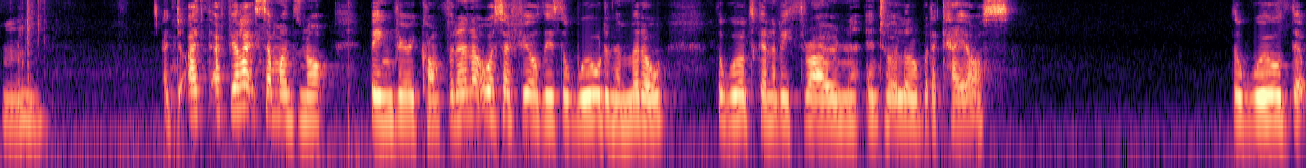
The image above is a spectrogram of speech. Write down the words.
Hmm. I, I feel like someone's not being very confident. I also feel there's the world in the middle. The world's going to be thrown into a little bit of chaos. The world that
